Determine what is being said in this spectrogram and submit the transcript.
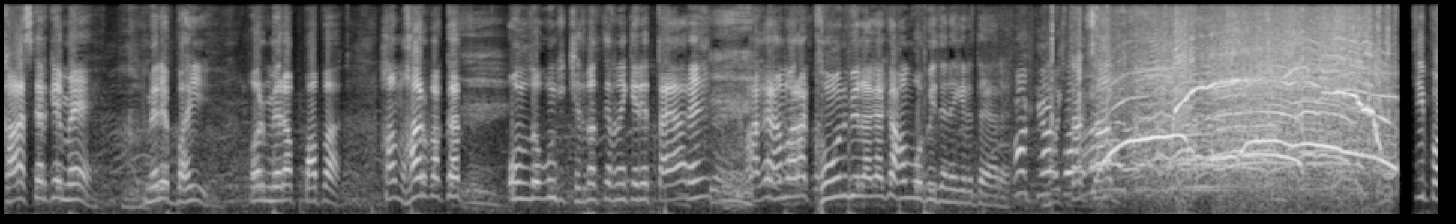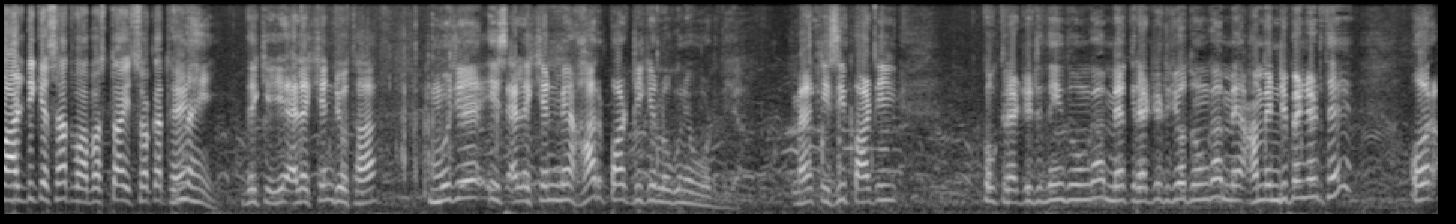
खास करके मैं मेरे भाई और मेरा पापा हम हर वक्त उन लोगों की खिदमत करने के लिए तैयार हैं। अगर हमारा खून भी लगेगा हम वो भी देने के लिए तैयार हैं। साहब। किसी पार्टी के साथ वाबस्ता इस वक्त है? नहीं देखिए ये इलेक्शन जो था मुझे इस इलेक्शन में हर पार्टी के लोगों ने वोट दिया। मैं किसी पार्टी को क्रेडिट नहीं दूँगा मैं क्रेडिट जो दूँगा मैं हम इंडिपेंडेंट थे और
